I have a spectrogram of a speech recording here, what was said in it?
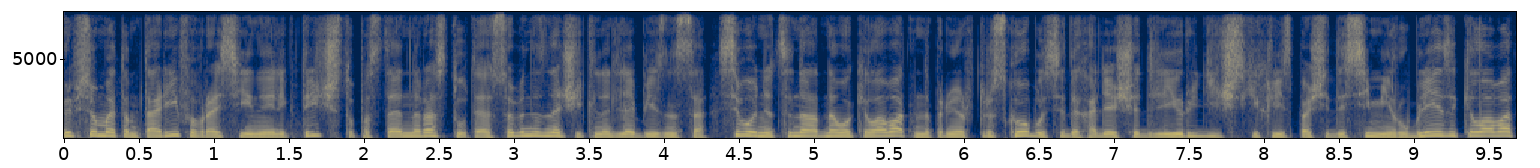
При всем этом тарифы в России на электричество постоянно растут, и особенно значительно для бизнеса. Сегодня цена 1 киловатта, например, в Тверской области, доходящая для юридических лиц почти до 7 рублей за киловатт,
